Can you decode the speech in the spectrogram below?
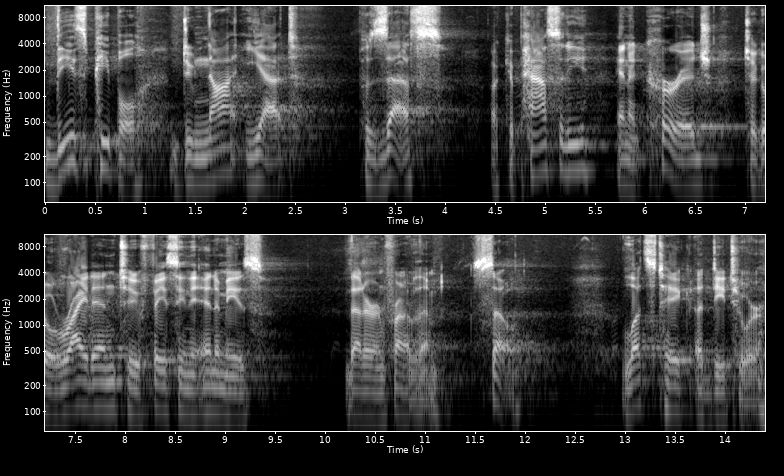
these people do not yet possess a capacity and a courage to go right into facing the enemies that are in front of them. So, let's take a detour.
